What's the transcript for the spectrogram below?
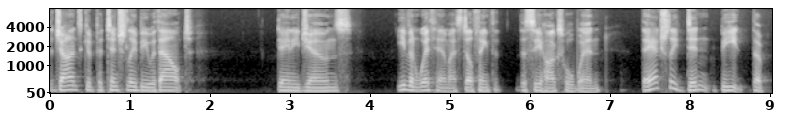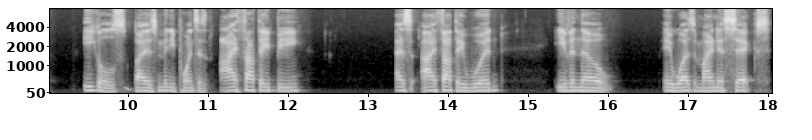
The Giants could potentially be without Danny Jones. Even with him, I still think that the Seahawks will win. They actually didn't beat the Eagles by as many points as I thought they'd be, as I thought they would, even though it was minus six.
